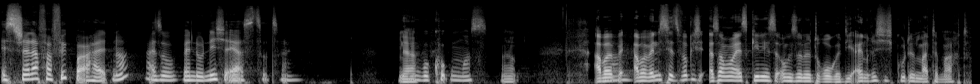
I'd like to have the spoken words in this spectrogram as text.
ist schneller verfügbar halt, ne? Also wenn du nicht erst sozusagen Ja. irgendwo gucken musst. Aber, Ja. aber wenn es jetzt wirklich, sagen wir mal, jetzt gebe ich jetzt irgendwie so eine Droge, die einen richtig gut in Mathe macht.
